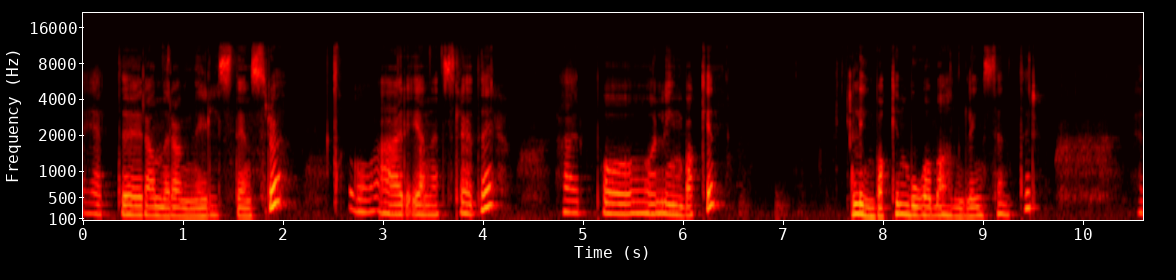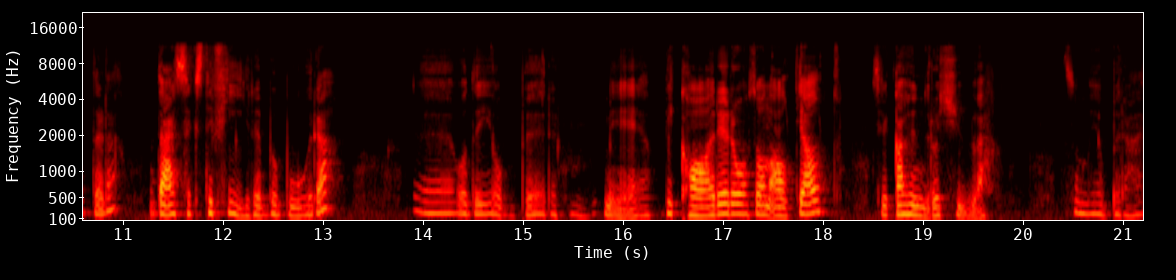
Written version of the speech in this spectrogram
Jeg heter Anne Ragnhild Stensrud og er enhetsleder her på Lyngbakken. Lyngbakken bo- og behandlingssenter heter det. Det er 64 beboere, eh, og de jobber med vikarer og sånn alt i alt. Ca. 120 som jobber her.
